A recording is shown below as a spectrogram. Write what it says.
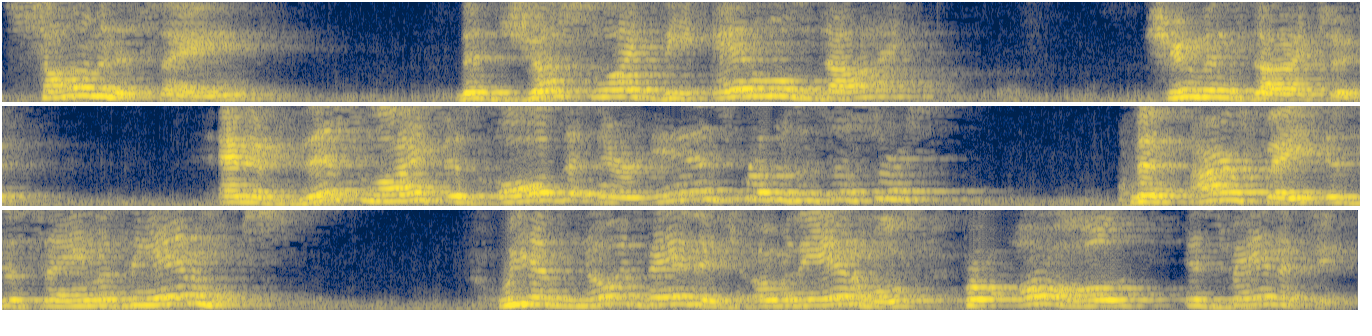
Solomon is saying that just like the animals die, humans die too. And if this life is all that there is, brothers and sisters, then our fate is the same as the animals. We have no advantage over the animals, for all is vanity.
